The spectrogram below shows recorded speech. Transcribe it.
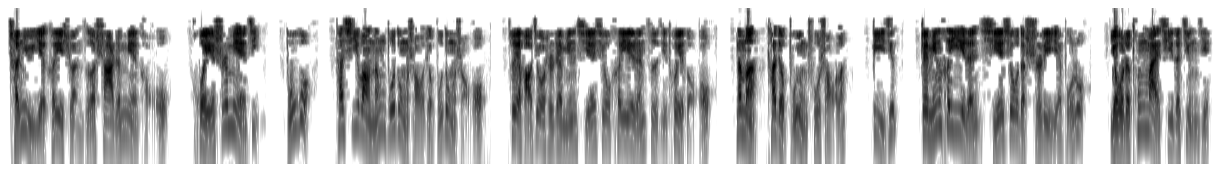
陈宇也可以选择杀人灭口，毁尸灭迹。不过。”他希望能不动手就不动手，最好就是这名邪修黑衣人自己退走，那么他就不用出手了。毕竟这名黑衣人邪修的实力也不弱，有着通脉期的境界，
